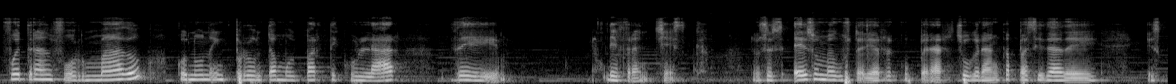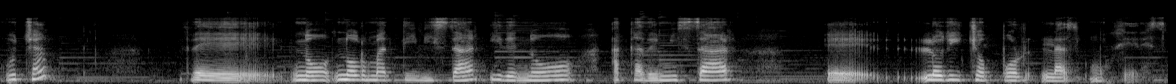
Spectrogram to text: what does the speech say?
fue transformado con una impronta muy particular de, de Francesca. Entonces, eso me gustaría recuperar, su gran capacidad de escucha, de no normativizar y de no academizar eh, lo dicho por las mujeres.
